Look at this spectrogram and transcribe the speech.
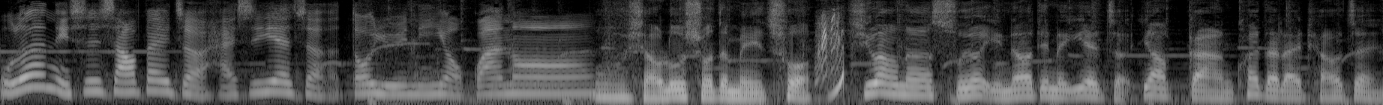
无论你是消费者还是业者，都与你有关哦。哦，小鹿说的没错，希望呢，所有饮料店的业者要赶快的来调整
